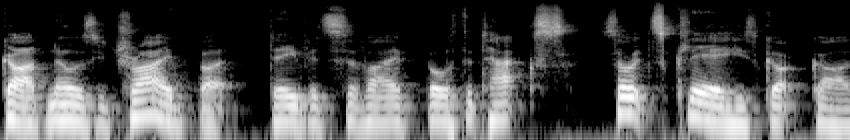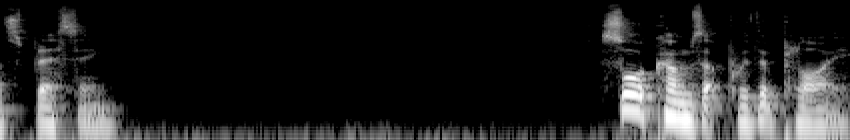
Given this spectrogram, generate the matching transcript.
God knows he tried, but David survived both attacks, so it's clear he's got God's blessing. Saul comes up with a ploy.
